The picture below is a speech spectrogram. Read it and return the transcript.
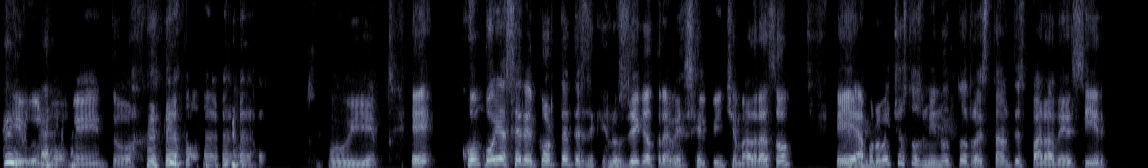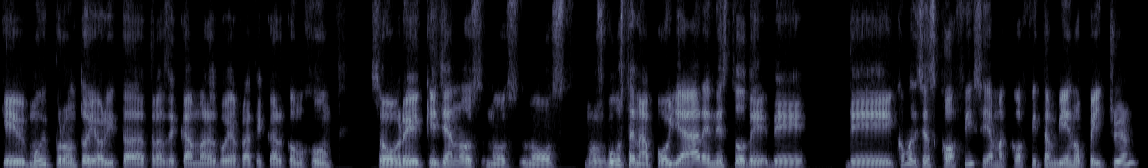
Qué buen momento. Muy bien. Eh, voy a hacer el corte antes de que nos llegue otra vez el pinche madrazo. Eh, aprovecho estos minutos restantes para decir que muy pronto y ahorita atrás de cámaras voy a platicar con Hum sobre que ya nos, nos, nos, nos gusten apoyar en esto de, de, de, ¿cómo decías? Coffee, se llama Coffee también o Patreon.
